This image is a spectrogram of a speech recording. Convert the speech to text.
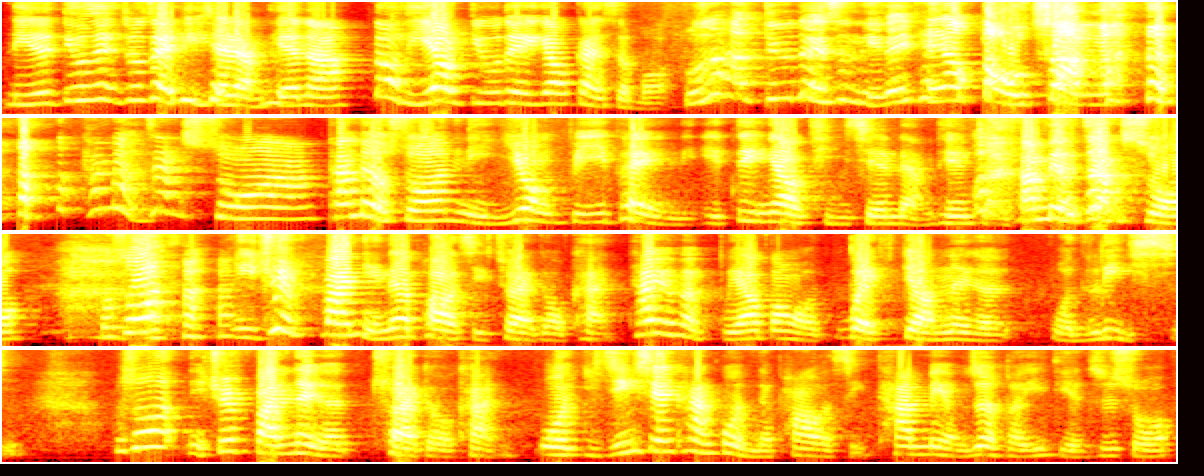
你的 due date 就再提前两天啊？到底要 due date 要干什么？不是他 due date 是你那天要到账啊。说啊，他没有说你用 B Pay 你一定要提前两天缴，他没有这样说。我说你去翻你那个 policy 出来给我看，他原本不要帮我 waive 掉那个我的利息。我说你去翻那个出来给我看，我已经先看过你的 policy，他没有任何一点是说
